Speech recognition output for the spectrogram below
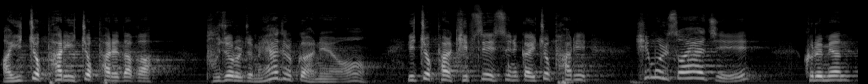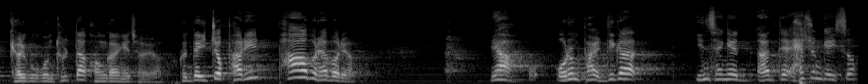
아, 이쪽 팔이 이쪽 팔에다가 부조를 좀 해야 될 거 아니에요. 이쪽 팔 깁스에 있으니까 이쪽 팔이 힘을 써야지. 그러면 결국은 둘 다 건강해져요. 근데 이쪽 팔이 파업을 해버려. 야, 오른팔 네가 인생에 나한테 해준 게 있어?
